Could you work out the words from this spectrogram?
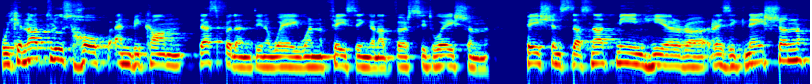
We cannot lose hope and become despondent in a way when facing an adverse situation. Patience does not mean here uh, resignation,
